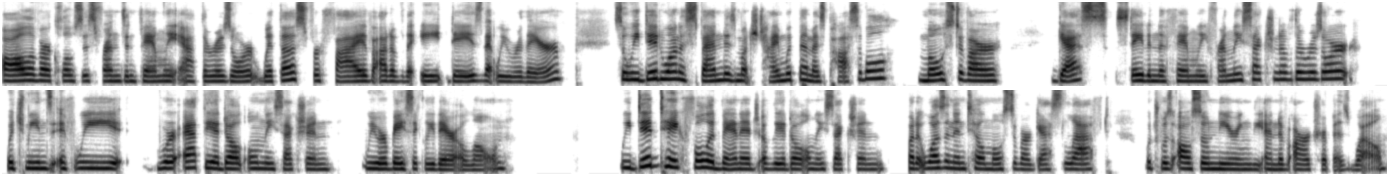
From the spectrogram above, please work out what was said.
all of our closest friends and family at the resort with us for five out of the eight days that we were there. So we did want to spend as much time with them as possible. Most of our guests stayed in the family friendly section of the resort, which means if we were at the adult only section, we were basically there alone. We did take full advantage of the adult only section, but it wasn't until most of our guests left, which was also nearing the end of our trip as well.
